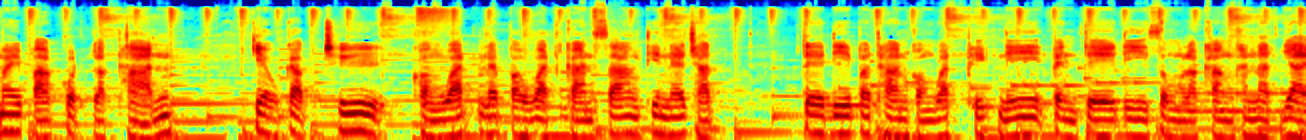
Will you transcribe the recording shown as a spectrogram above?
ไม่ปรากฏหลักฐาน เกี่ยวกับชื่อของวัดและประวัติการสร้างที่แน่ชัด เจดีย์ประธานของวัดพริกนี้เป็นเจดีย์ทรงระฆังขนาดใหญ่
